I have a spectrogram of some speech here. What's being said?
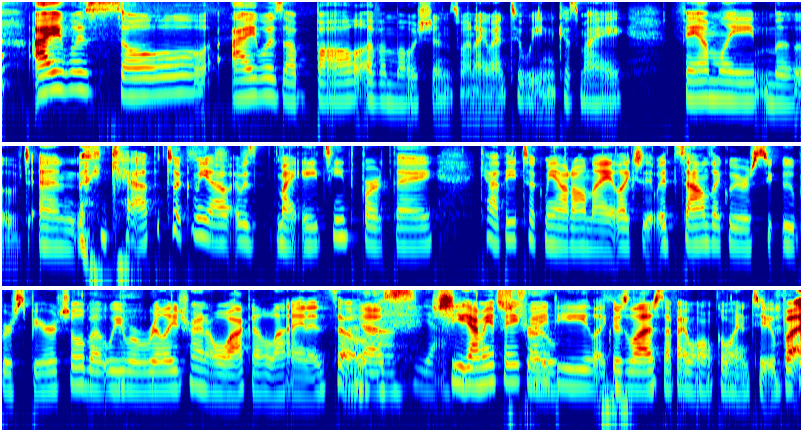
I was so I was a ball of emotions when I went to Wheaton because my family moved and Kath took me out. It was my 18th birthday. Kathy took me out all night. Like it sounds like we were su- uber spiritual, but we were really trying to walk a line. And so Yes. Yeah. she got me a fake. ID. Like there's a lot of stuff I won't go into, but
